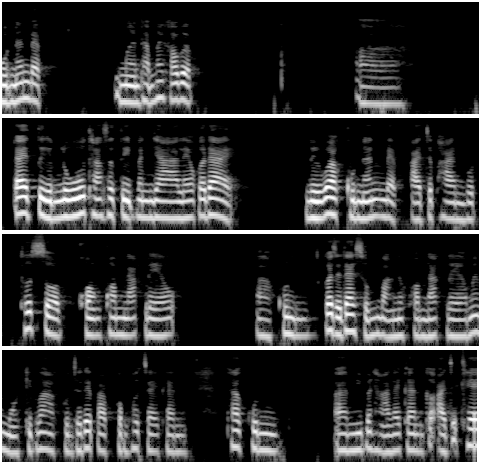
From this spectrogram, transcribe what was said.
คุณนั้นแบบเหมือนทำให้เขาแบบ ได้ตื่นรู้ทางสติปัญญาแล้วก็ได้ หรือว่าคุณนั้นแบบอาจจะผ่านบททดสอบของความรักแล้วคุณก็จะได้สมหวังในความรักแล้วแม่หมอคิดว่าคุณจะได้ปรับความเข้าใจกัน ถ้าคุณมีปัญหาอะไรกัน ก็อาจจะแค่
